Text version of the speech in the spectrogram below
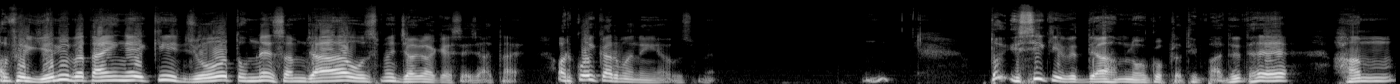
और फिर ये भी बताएँगे कि जो तुमने समझा उसमें जगह कैसे जाता है, और कोई कर्म नहीं है उसमें। हम्म? तो इसी की विद्या हम लोगों को प्रतिपादित है, हम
